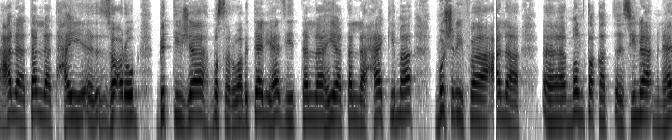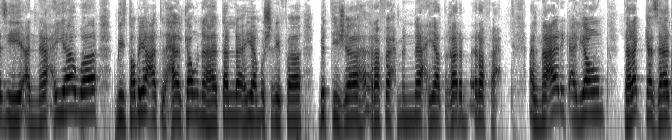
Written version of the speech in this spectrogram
على تلة حي زعرب باتجاه مصر. وبالتالي هذه التلة هي تلة حاكمة مشرفة على منطقة سيناء من هذه الناحية. وبطبيعة الحال كونها تلة هي مشرفة باتجاه رفح من ناحية غرب رفح. المعارك اليوم تركزت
